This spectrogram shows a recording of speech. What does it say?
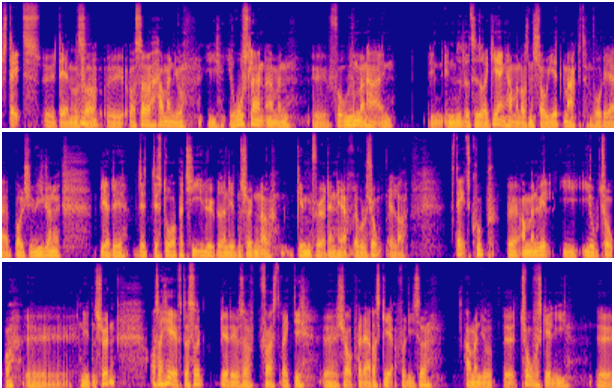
statsdannelser, mm-hmm. øh, og så har man jo i, i Rusland, har man, øh, for uden man har en en, en midlertidig regering, har man også en sovjetmagt, hvor det er bolsjevikerne bliver det, det, det store parti i løbet af 1917 og gennemføre den her revolution, eller statskup, øh, om man vil, i, i oktober øh, 1917. Og så herefter, så bliver det jo så først rigtig øh, sjovt, hvad der er, der sker, fordi så har man jo øh, to forskellige øh,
